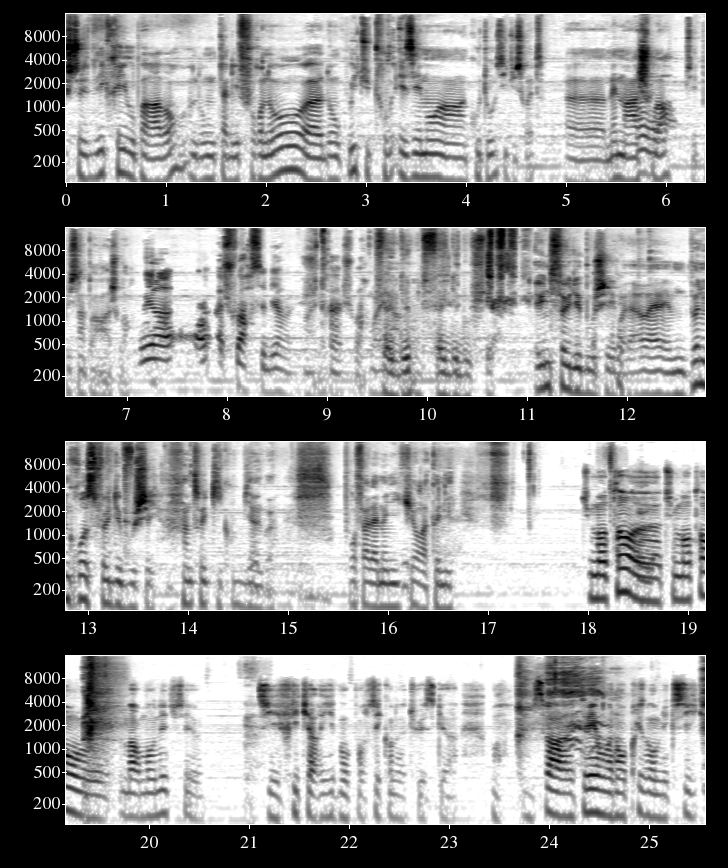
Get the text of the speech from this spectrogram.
je te, décris auparavant, donc tu as les fourneaux, euh, donc oui, tu trouves aisément un couteau si tu souhaites. Euh, même un Ouais. hachoir, c'est plus sympa un hachoir. Oui, un, un hachoir, c'est bien. Je suis très hachoir. Ouais, Feuille un- de, feuille de boucher. Et une feuille de boucher, voilà, ouais, une bonne grosse feuille de boucher. Un truc qui coupe bien, quoi. Pour faire la manicure à Connie. Tu m'entends, euh, tu m'entends euh, marmonner, tu sais. Si les flics arrivent, vont penser qu'on a tué ce gars. Bon, on se faire arrêter, on va aller en prison au Mexique.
